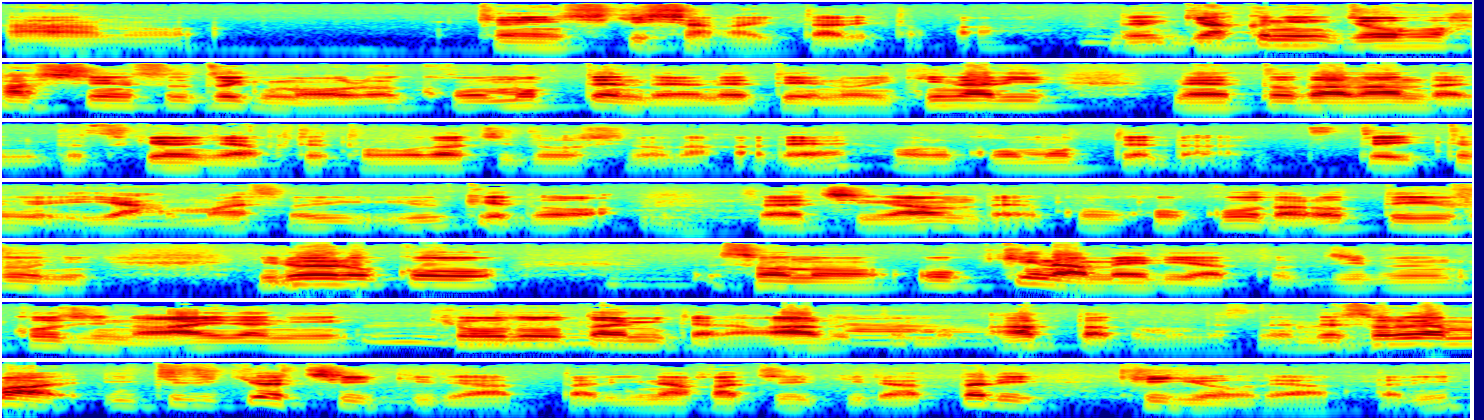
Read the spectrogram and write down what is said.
あの、見識者がいたりとか。で、逆に情報発信するときも、俺はこう思ってんだよねっていうのをいきなりネットだなんだにぶつけるんじゃなくて、友達同士の中で、俺こう思ってんだって言っても、いや、お前そう言うけど、それは違うんだよ、こう、こう、こうだろっていうふうに、いろいろこう、その、大きなメディアと自分個人の間に共同体みたいなのがあると思う、うんあったと思うんですね。で、それがまあ、一時期は地域であったり、田舎地域であったり、企業であったり、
